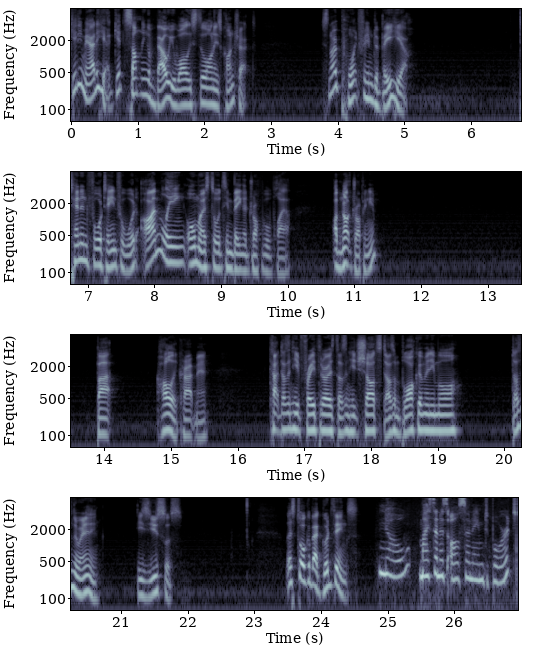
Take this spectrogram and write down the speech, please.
Get him out of here. Get something of value while he's still on his contract. There's no point for him to be here. 10 and 14 for Wood. I'm leaning almost towards him being a droppable player. I'm not dropping him. But holy crap, man. Cut doesn't hit free throws, doesn't hit shots, doesn't block them anymore. Doesn't do anything. He's useless. Let's talk about good things. No, my son is also named Bort.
